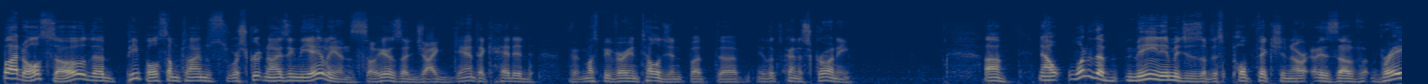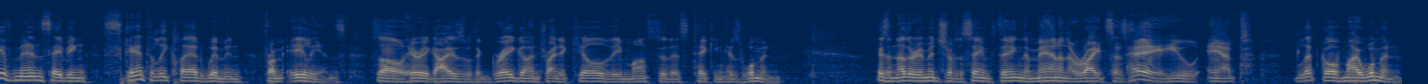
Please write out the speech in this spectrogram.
But also, the people sometimes were scrutinizing the aliens. So here's a gigantic headed, must be very intelligent, but uh, he looks kind of scrawny. Uh, now, one of the main images of this pulp fiction are, is of brave men saving scantily clad women from aliens. So here a guy is with a gray gun trying to kill the monster that's taking his woman. Here's another image of the same thing. The man on the right says, hey, you ant, let go of my woman.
